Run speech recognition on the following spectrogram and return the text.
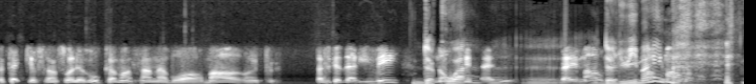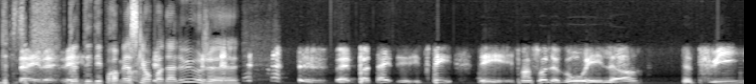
peut-être que François Legault commence à en avoir marre un peu. Parce que d'arriver. De quoi? euh, ben, De lui-même? ben, ben, Des promesses qui n'ont pas d'allure ben, Peut-être. Écoutez, François Legault est là depuis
